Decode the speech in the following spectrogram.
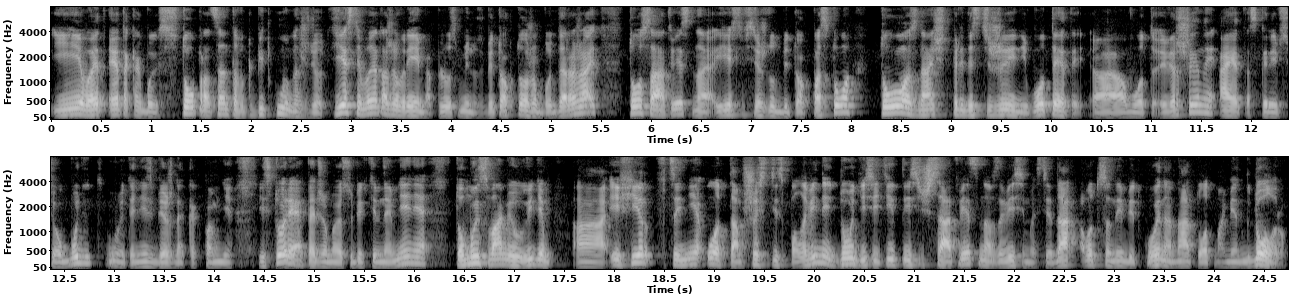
И это, это как бы 100% к битку нас ждет. Если в это же время, плюс-минус, биток тоже будет дорожать, то, соответственно, если все ждут биток по 100, то, значит, при достижении вот этой а, вот вершины, а это, скорее всего, будет, ну, это неизбежная, как по мне, история, опять же, мое субъективное мнение, то мы с вами увидим а, эфир в цене от там 6,5 до 10 тысяч, соответственно, в зависимости, да, от цены биткоина на тот момент к доллару.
